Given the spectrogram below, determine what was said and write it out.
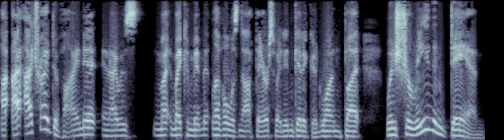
I, I tried to vine it and I was, my, my commitment level was not there, so I didn't get a good one. But when Shirin and Dan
